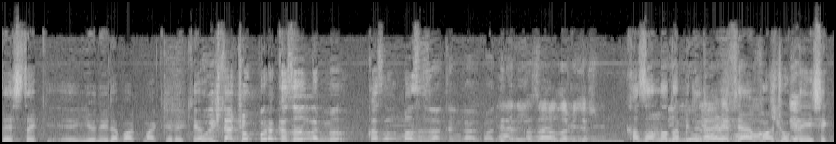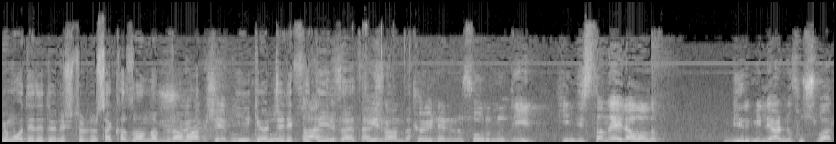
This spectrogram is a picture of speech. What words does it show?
destek e, yönüyle bakmak gerekiyor. Bu işten çok para kazanılır mı? Kazanılmaz da zaten galiba değil mi? Kazanılabilir. Kazanılabilir Yani evet. bu- Yani fa- çok şimdi- değişik bir modele dönüştürülürse kazanılabilir ama bir şey, bu- ilk bu öncelik bu, sadece değil zaten şu Türkiye'nin anda. köylerinin sorunu değil. Hindistan'ı ele alalım. 1 milyar nüfus var.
